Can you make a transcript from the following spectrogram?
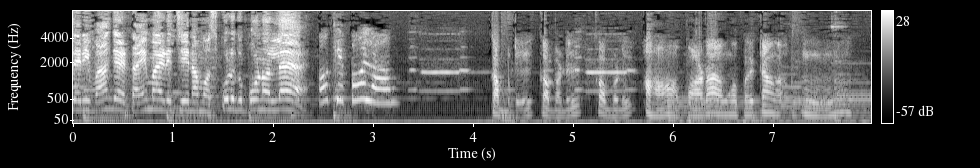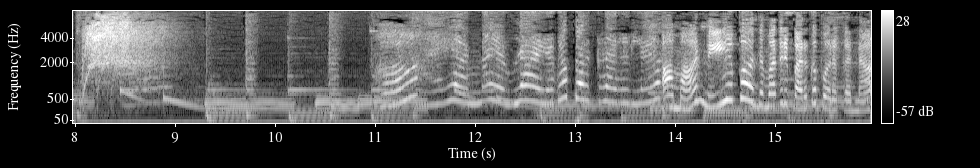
சரி வாங்க டைம் ஆயிடுச்சு. நம்ம ஸ்கூலுக்கு போனோம்ல. ஓகே போலாம். கபடி கபடி கபடி. ஆ பாடா அவங்க போயிட்டாங்க. அண்ணா எவ்வளவு அழகா பறக்கறாருல்ல. ஆமா நீ எப்ப அந்த மாதிரி பறக்க போற கண்ணா?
